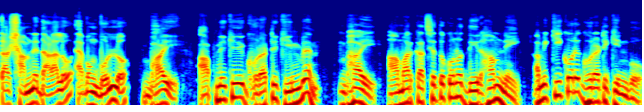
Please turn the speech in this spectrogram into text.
তার সামনে দাঁড়াল এবং বলল ভাই আপনি কি এই ঘোড়াটি কিনবেন? ভাই আমার কাছে তো কোনো দিরহাম নেই। আমি কি করে ঘোড়াটি কিনব?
